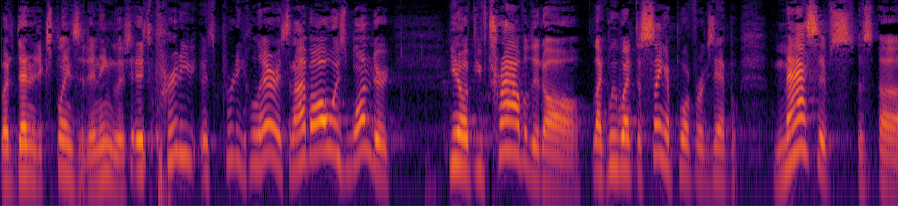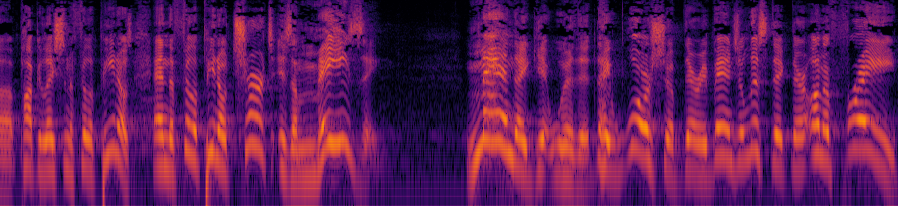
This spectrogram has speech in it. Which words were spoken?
But then it explains it in English. It's pretty, it's pretty hilarious. And I've always wondered, you know, if you've traveled at all, like we went to Singapore, for example, massive uh, population of Filipinos, and the Filipino church is amazing. Man, they get with it. They worship. They're evangelistic. They're unafraid.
